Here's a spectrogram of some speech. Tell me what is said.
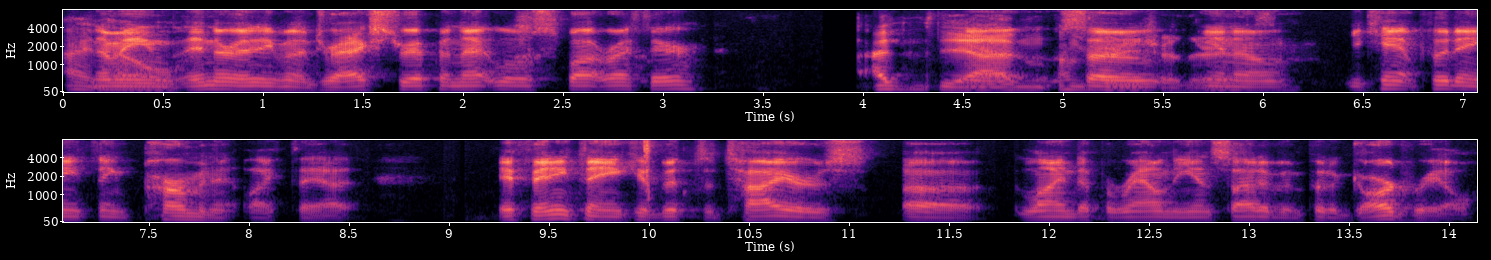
I, mean, isn't there even a drag strip in that little spot right there? I, yeah, I'm, I'm so pretty sure there you is. know you can't put anything permanent like that. If anything, you could put the tires uh, lined up around the inside of it and put a guardrail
